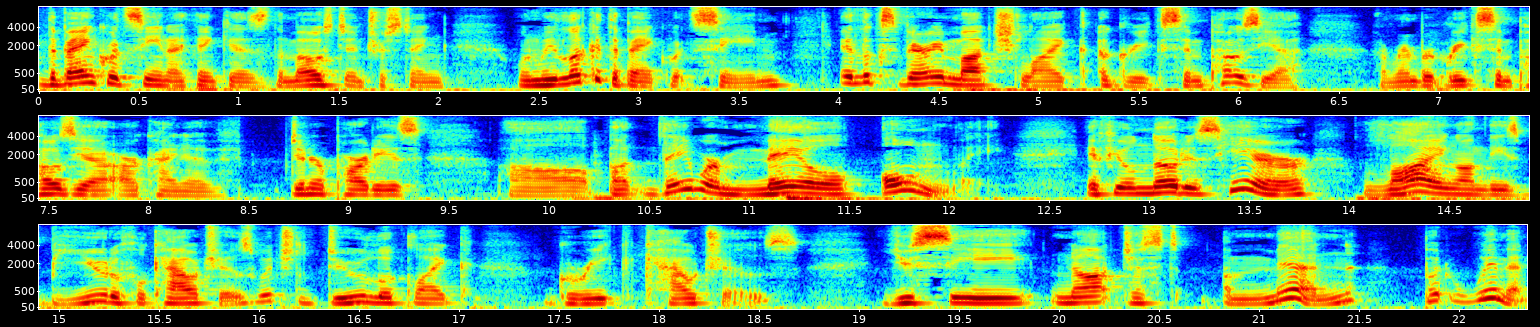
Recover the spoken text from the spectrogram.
The banquet scene, I think, is the most interesting. When we look at the banquet scene, it looks very much like a Greek symposia. I Remember, Greek symposia are kind of dinner parties, uh, but they were male only. If you'll notice here, lying on these beautiful couches, which do look like Greek couches, you see not just men, but women.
